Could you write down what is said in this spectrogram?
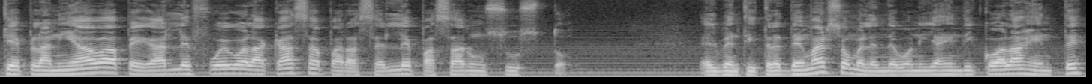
que planeaba pegarle fuego a la casa para hacerle pasar un susto. El 23 de marzo, Meléndez Bonilla indicó a la gente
